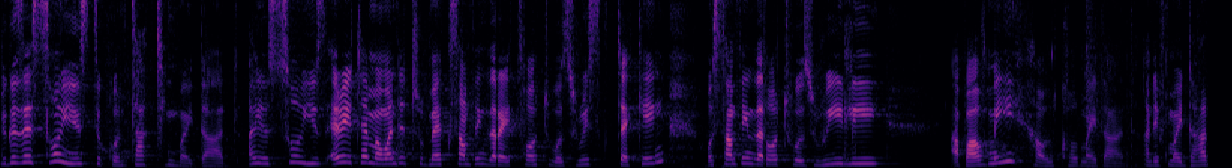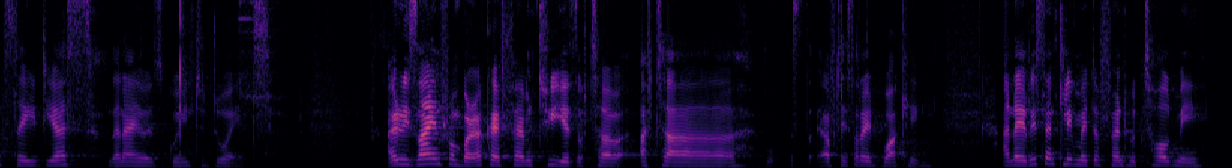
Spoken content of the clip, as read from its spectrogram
Because I was so used to contacting my dad. I was so used, every time I wanted to make something that I thought was risk taking or something that I thought was really above me, I would call my dad. And if my dad said yes, then I was going to do it. I resigned from Baraka FM two years after, after, after I started working. And I recently met a friend who told me,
